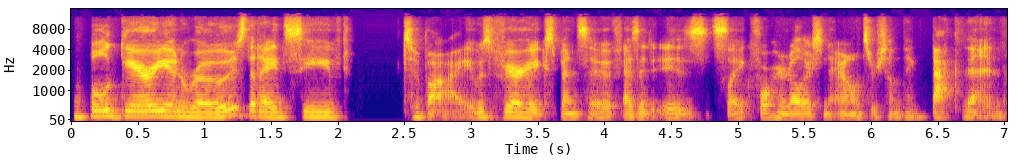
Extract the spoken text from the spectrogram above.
Bulgarian rose that I had saved to buy. It was very expensive as it is. It's like $400 an ounce or something back then.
